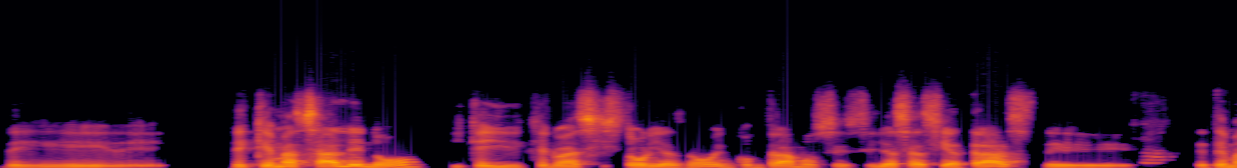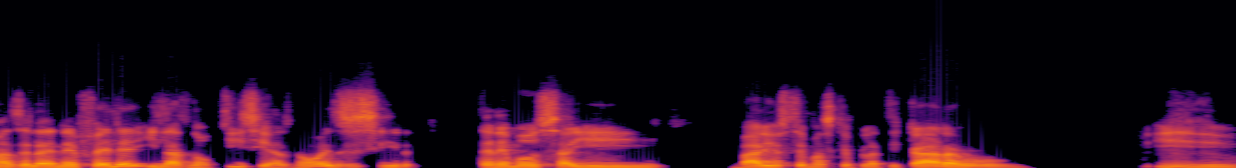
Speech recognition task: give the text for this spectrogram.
de, qué más sale, ¿no? Y qué, qué nuevas historias, ¿no? Encontramos, este, ya sea hacia atrás, de, de temas de la NFL y las noticias, ¿no? Es decir, tenemos ahí varios temas que platicar y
